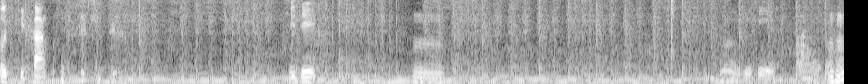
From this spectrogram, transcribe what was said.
อุ้ยผิดข้าง จีจีอืมอืมพีจีพลังไม่จบอือหือ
